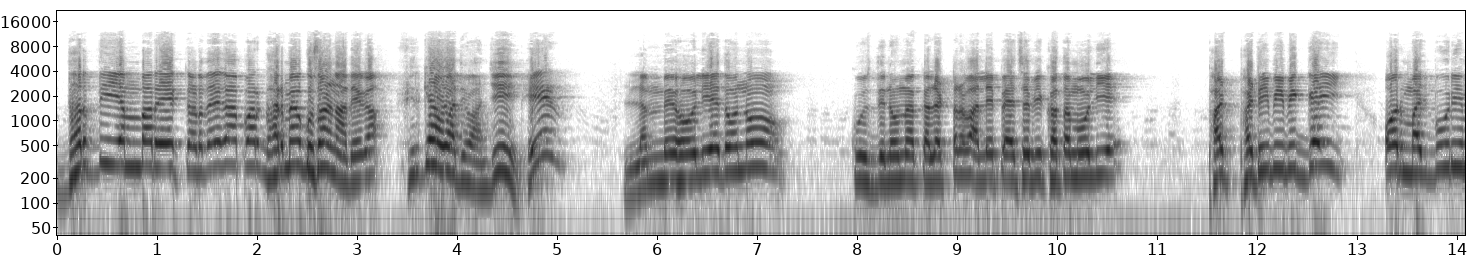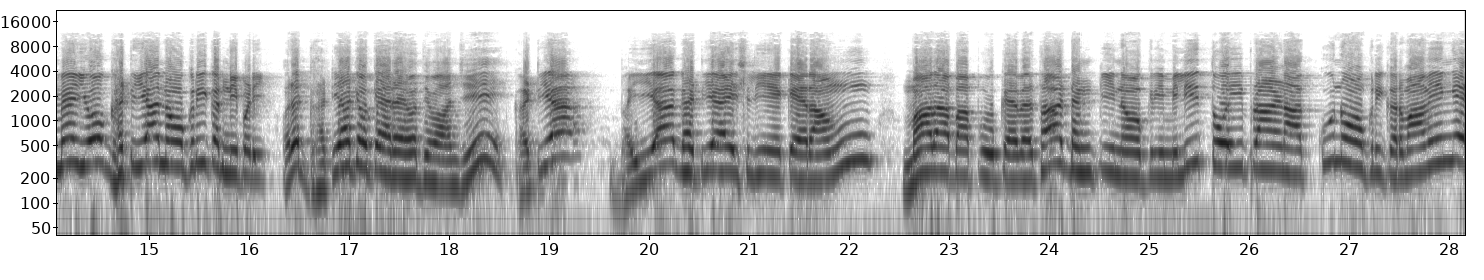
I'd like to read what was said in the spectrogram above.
धरती अंबर एक कर देगा पर घर में घुसर ना देगा। फिर क्या हुआ दीवान जी? फिर लंबे हो लिए दोनों कुछ दिनों में कलेक्टर वाले पैसे भी खत्म हो लिए। फटफटी भी बिक गई और मजबूरी में यो घटिया नौकरी करनी पड़ी। अरे घटिया क्यों कह रहे हो दीवान जी? घटिया? भैया घटिया इसलिए कह रहा हूँ मारा बापू कहवे था ढंग की नौकरी मिली तो ही प्राणनाथ को नौकरी करवावेंगे।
